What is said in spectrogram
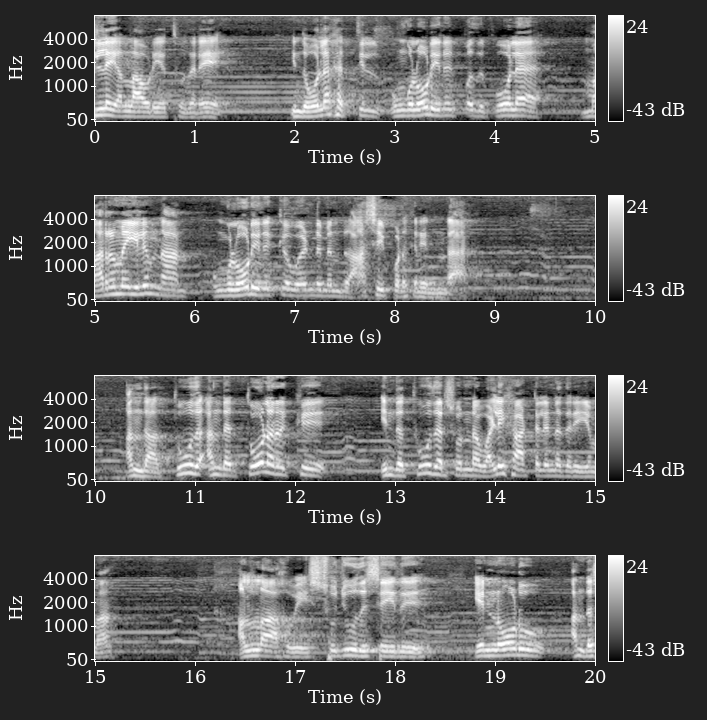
இல்லை அல்லாவுடைய தூதரே இந்த உலகத்தில் உங்களோடு இருப்பது போல மறுமையிலும் நான் உங்களோடு இருக்க வேண்டும் என்று ஆசைப்படுகிறேன் என்றார். அந்த தூத அந்த தோழருக்கு இந்த தூதர் சொன்ன வழிகாட்டல் என்ன தெரியுமா? அல்லாஹுவை சுஜூது செய்து என்னோடு அந்த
